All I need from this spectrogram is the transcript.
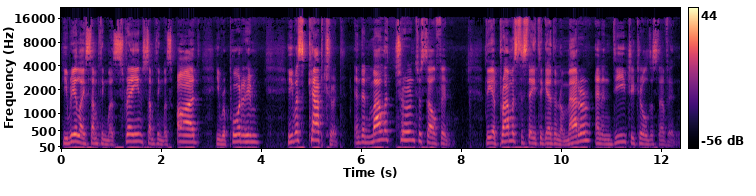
He realized something was strange, something was odd. He reported him. He was captured, and then Mala turned herself in. They had promised to stay together no matter, and indeed she turned herself in.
